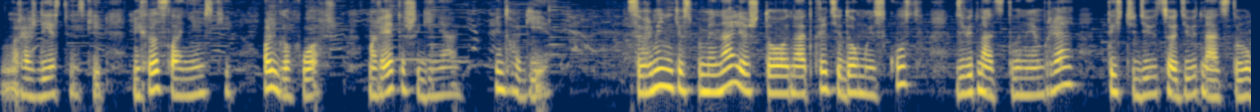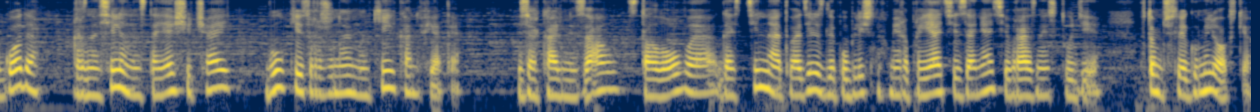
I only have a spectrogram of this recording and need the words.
Рождественский, Михаил Слонимский, Ольга Форш, Марета Шагинян и другие. Современники вспоминали, что на открытии Дома искусств 19 ноября 1919 года разносили настоящий чай, булки из ржаной муки и конфеты. Зеркальный зал, столовая, гостиная отводились для публичных мероприятий и занятий в разные студии, в том числе гумилевских,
